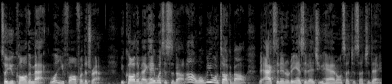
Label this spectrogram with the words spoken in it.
So you call them back. Well you fall for the trap. You call them back, hey, what's this about? Oh, well, we want to talk about the accident or the incident you had on such and such a day.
